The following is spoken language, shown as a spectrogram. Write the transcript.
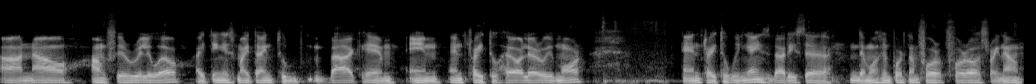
uh, now I'm feel really well. I think it's my time to back and and and try to help a little bit more and try to win games. That is the the most important for for us right now.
